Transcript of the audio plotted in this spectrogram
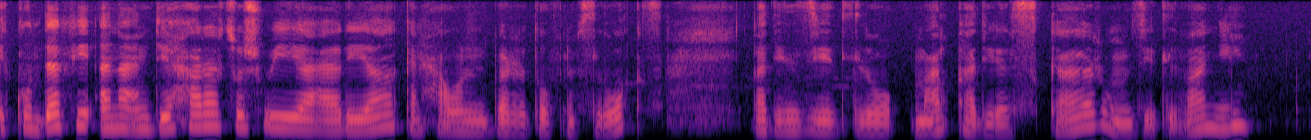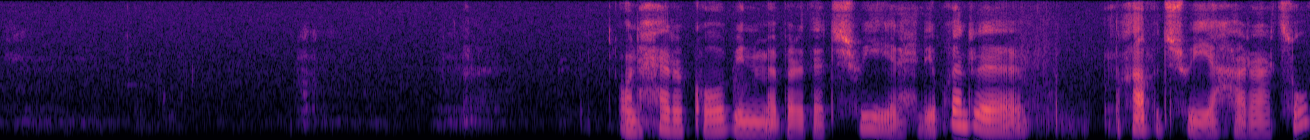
يكون دافي. أنا عندي حرارته شوية عالية كنحاول نبردو في نفس الوقت. غادي نزيد له معلقة ديال السكر ونزيد الفاني ونحركو بين ما بردات شوية الحليب غير نخافض شوية حرارته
